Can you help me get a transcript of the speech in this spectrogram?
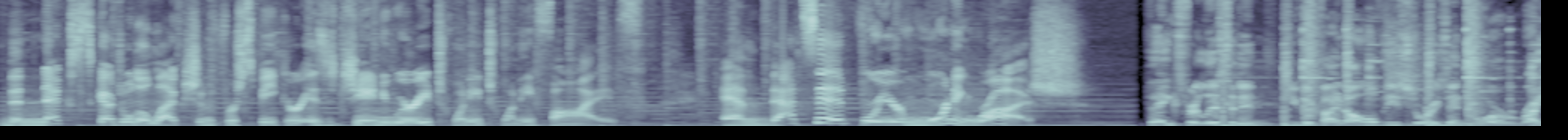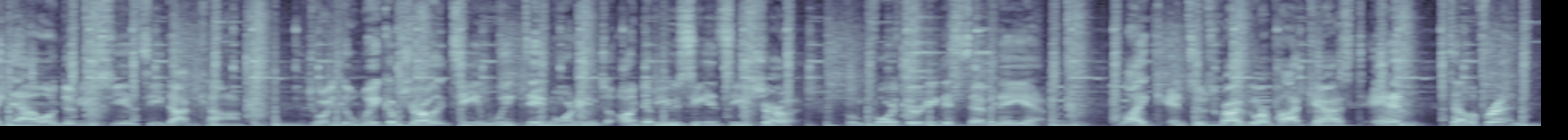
The next scheduled election for Speaker is January 2025. And that's it for your morning rush. Thanks for listening. You can find all these stories and more right now on WCNC.com. Join the Wake Up Charlotte team weekday mornings on WCNC Charlotte from 4:30 to 7 a.m. Like and subscribe to our podcast and tell a friend.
